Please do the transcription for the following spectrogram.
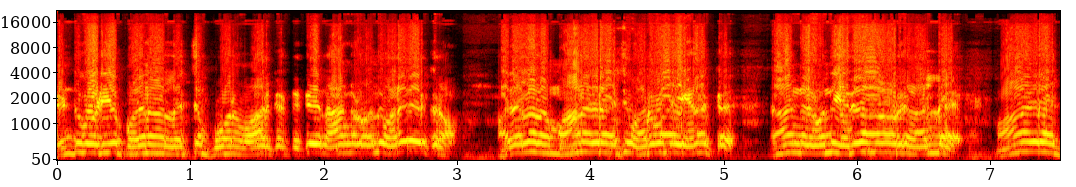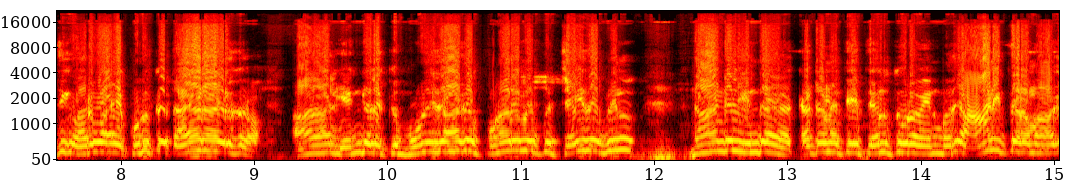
ரெண்டு கோடியே பதினாறு லட்சம் போன மார்க்கெட்டுக்கு நாங்கள் வந்து வரவேற்கிறோம். அதெல்லாம் நம்ம மாநகராட்சி வருவாய் இழக்க நாங்கள் வந்து எதிரானவர்கள் அல்ல. மாநகராட்சிக்கு வருவாயை கொடுக்க தயாராக இருக்கிறோம். ஆனால் எங்களுக்கு முழுதாக புனரமைப்பு செய்த பின் நாங்கள் இந்த கட்டணத்தை செலுத்துகிறோம் என்பதை ஆணித்தரமாக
